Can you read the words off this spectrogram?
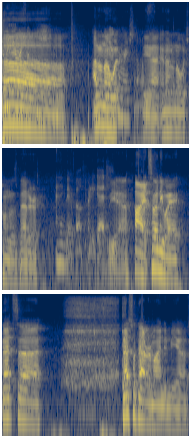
Clearly Uh, I don't know what. commercials. Yeah, and I don't know which one was better. I think they're both pretty good. Yeah. All right. So anyway, that's uh, that's what that reminded me of.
